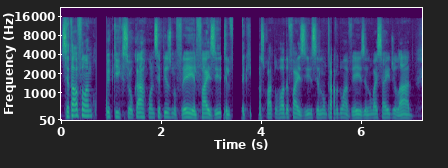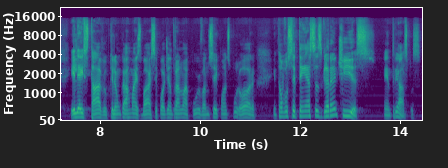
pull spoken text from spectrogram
você estava falando aqui que seu carro, quando você pisa no freio, ele faz isso, ele faz aqui, nas quatro rodas faz isso, ele não trava de uma vez, ele não vai sair de lado, ele é estável, porque ele é um carro mais baixo, você pode entrar numa curva, não sei quantos por hora. Então você tem essas garantias, entre aspas.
